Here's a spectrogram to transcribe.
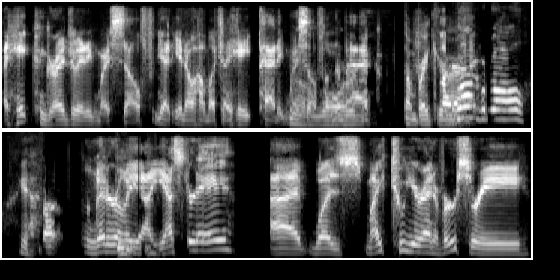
I hate congratulating myself. Yet you know how much I hate patting Oh, myself on the back. Don't break your All arm. roll. Yeah. literally uh, yesterday uh, was my two year anniversary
